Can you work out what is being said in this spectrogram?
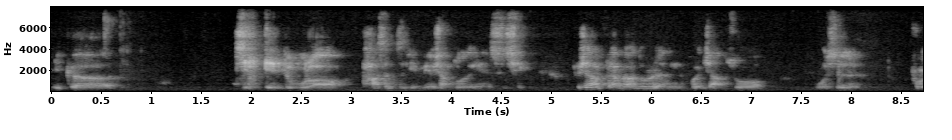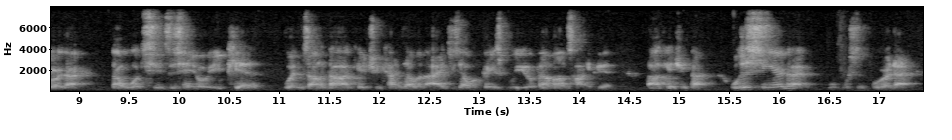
一个解读咯。他甚至也没有想做这件事情。就像非常非常多人会讲说，我是富二代。那我其实之前有一篇文章，大家可以去看，在我的 IG，在我 Facebook 有非常非常长一篇，大家可以去看。我是新二代，我不是富二代，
